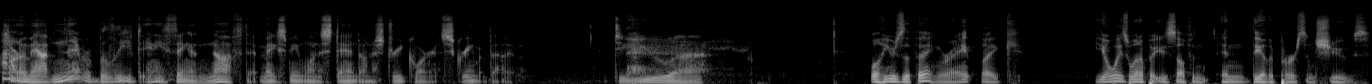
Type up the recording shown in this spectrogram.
I don't know, man. I've never believed anything enough that makes me want to stand on a street corner and scream about it. Do you, uh, Well, here's the thing, right? Like, you always want to put yourself in, in the other person's shoes.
